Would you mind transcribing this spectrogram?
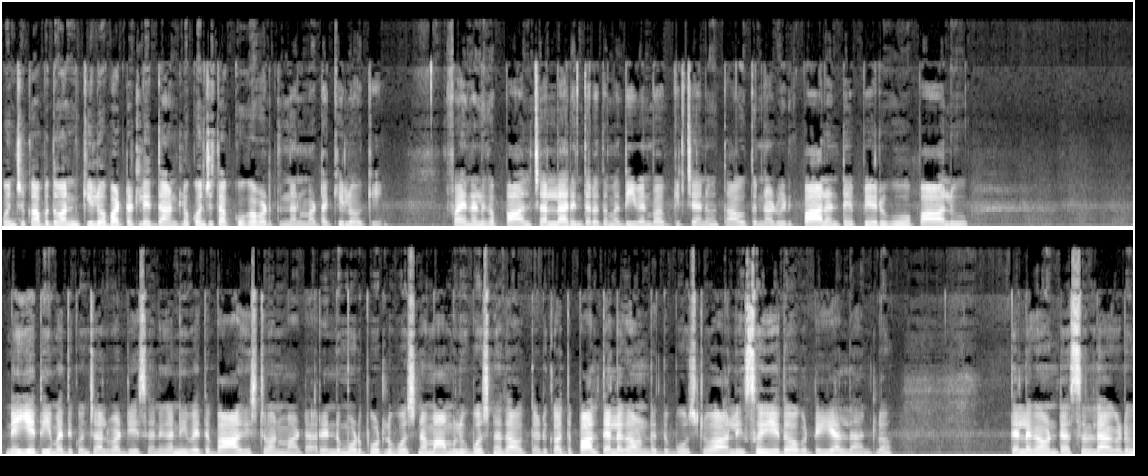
కొంచెం కాకపోతే వన్ కిలో పట్టట్లేదు దాంట్లో. కొంచెం తక్కువగా పడుతుంది అనమాట కిలోకి ఫైనల్గా పాలు చల్లారిన తర్వాత మా దీవెన్ బాబుకి ఇచ్చాను. తాగుతున్నాడు. వీడికి పాలంటే పెరుగు పాలు నెయ్యి అయితే ఈ మధ్య కొంచెం అలవాటు చేశాను కానీ ఇవైతే బాగా ఇష్టం అనమాట రెండు మూడు పూట్లు పోసినా మామూలుగా పోసినా తాగుతాడు. కాకపోతే పాలు తెల్లగా ఉండద్దు. బూస్ట్ హార్లిక్స్ ఏదో ఒకటి వేయాలి దాంట్లో. తెల్లగా ఉంటే అసలు తాగడు.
